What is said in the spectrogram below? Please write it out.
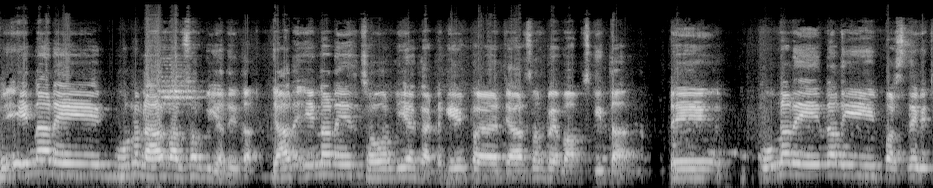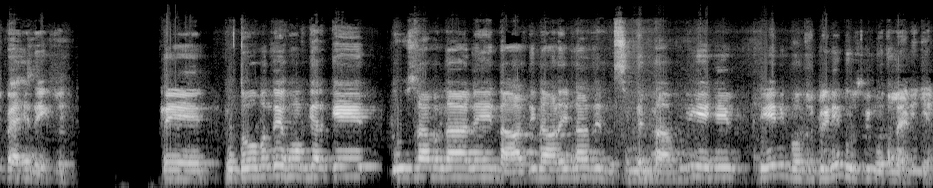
ਤੇ ਇਹਨਾਂ ਨੇ ਉਹਨਾਂ ਨਾਲ 500 ਰੁਪਇਆ ਦਿੱਤਾ। ਜਦ ਇਹਨਾਂ ਨੇ 100 ਰੁਪਇਆ ਕੱਟ ਕੇ ਪ- 400 ਰੁਪਏ ਵਾਪਸ ਕੀਤਾ, ਤੇ ਉਹਨਾਂ ਨੇ ਇਹਨਾਂ ਦੀ ਪਰਸ ਦੇ ਵਿੱਚ ਪੈਸੇ ਦੇਖ ਲਏ। ਤੇ ਦੋ ਬੰਦੇ ਹੋਣ ਕਰਕੇ ਦੂਸਰਾ ਬੰਦਾ ਨੇ ਨਾਲ ਦੀ ਨਾਲ ਇਹਨਾਂ ਦੇ ਦੱਸਣ ਦੇ ਮੁਤਾਬਕ ਵੀ ਇਹ ਇਹ ਨਹੀਂ ਬੋਤਲ ਪੀਣੀ, ਦੂਸਰੀ ਬੋਤਲ ਲੈਣੀ ਹੈ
